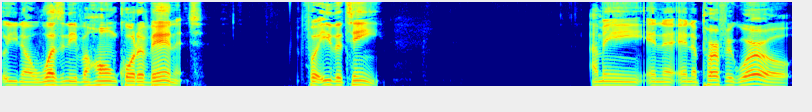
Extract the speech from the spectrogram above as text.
you know wasn't even home court advantage for either team. I mean, in a, in a perfect world,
